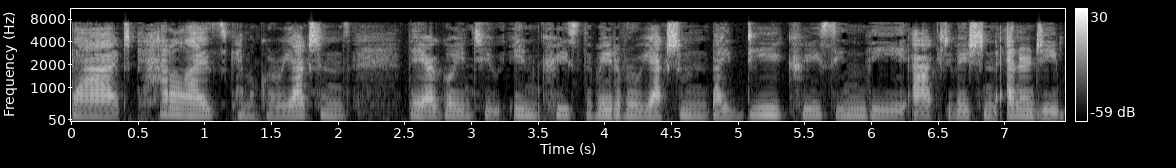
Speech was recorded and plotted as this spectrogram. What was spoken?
that catalyze chemical reactions. They are going to increase the rate of a reaction by decreasing the activation energy.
